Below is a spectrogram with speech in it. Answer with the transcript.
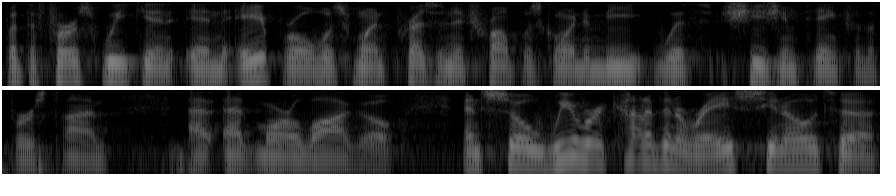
but the first week in, in April was when President Trump was going to meet with Xi Jinping for the first time at, at Mar-a-Lago. And so we were kind of in a race, you know, to,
